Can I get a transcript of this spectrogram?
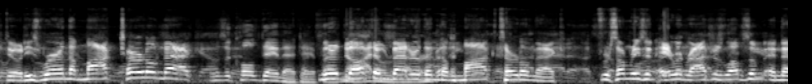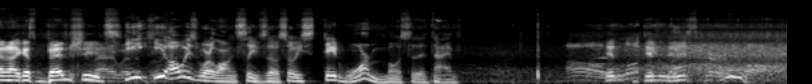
turtleneck, dude. He's wearing the mock turtleneck. It was a cold day that day. There's no, I nothing don't better remember. than the mock turtleneck. For some reason, Aaron Rodgers loves him, and then I guess Ben Sheets. He he always wore long sleeves though, so he stayed warm most of the time. Oh, Didn't- look didn't at lose- that curveball.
